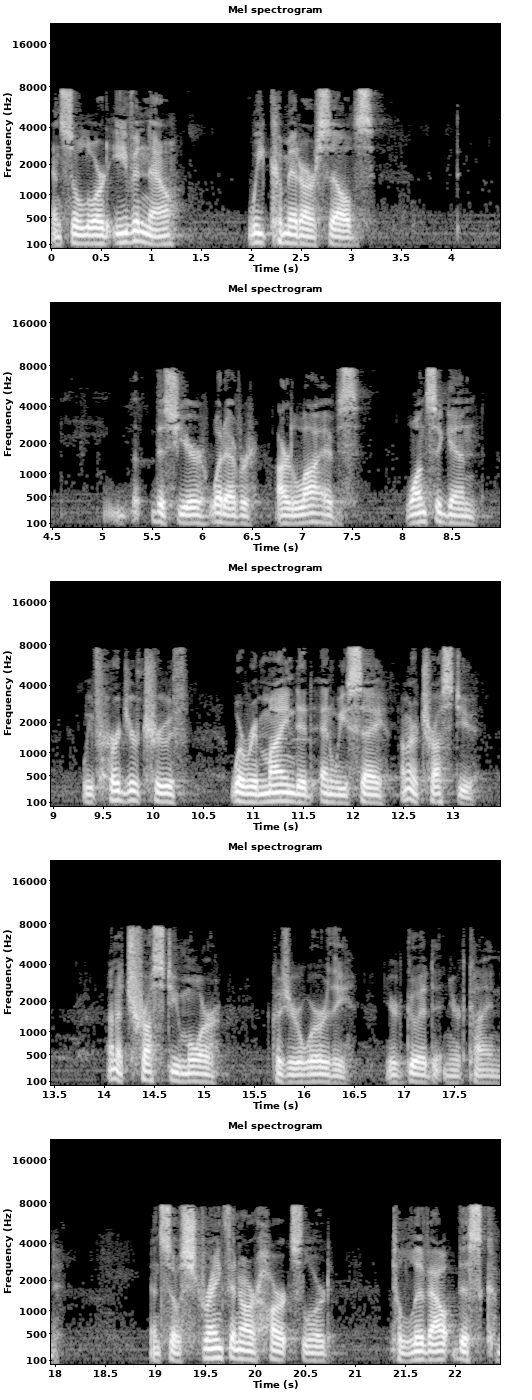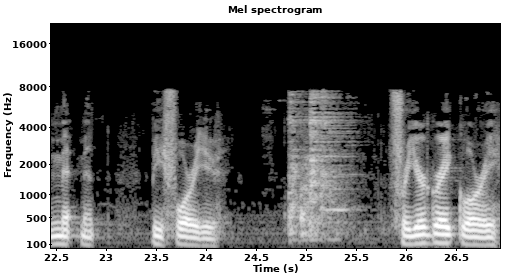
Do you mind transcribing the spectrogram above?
And so, Lord, even now, we commit ourselves this year, whatever, our lives, once again, we've heard your truth we're reminded and we say, I'm going to trust you. I'm going to trust you more because you're worthy, you're good, and you're kind. And so strengthen our hearts, Lord, to live out this commitment before you for your great glory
